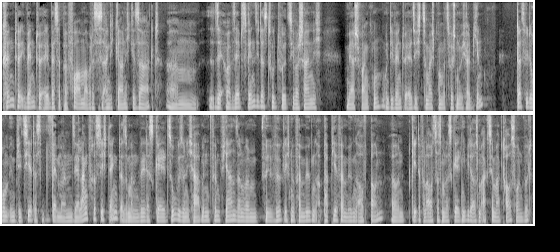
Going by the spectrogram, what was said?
könnte eventuell besser performen, aber das ist eigentlich gar nicht gesagt. Ähm, aber selbst wenn sie das tut, wird sie wahrscheinlich mehr schwanken und eventuell sich zum Beispiel mal zwischendurch halbieren. Das wiederum impliziert, dass wenn man sehr langfristig denkt, also man will das Geld sowieso nicht haben in fünf Jahren, sondern man will wirklich nur Vermögen, Papiervermögen aufbauen und geht davon aus, dass man das Geld nie wieder aus dem Aktienmarkt rausholen wird,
